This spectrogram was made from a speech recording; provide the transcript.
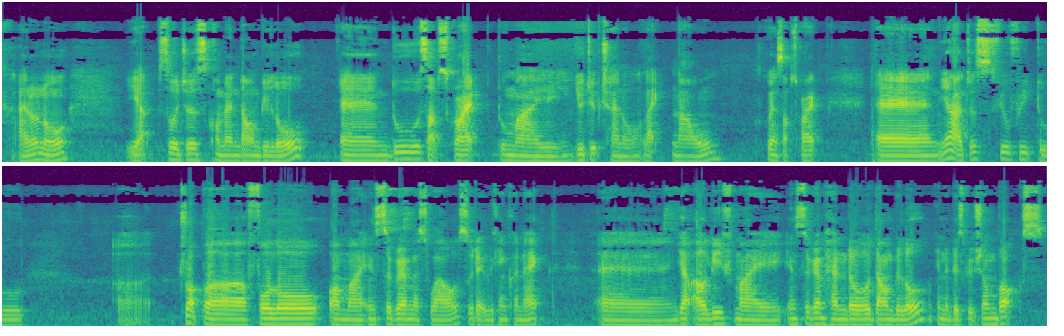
I don't know. Yeah, so just comment down below and do subscribe to my YouTube channel like now. Go and subscribe. And yeah, just feel free to uh, drop a follow on my Instagram as well so that we can connect. And yeah, I'll leave my Instagram handle down below in the description box.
